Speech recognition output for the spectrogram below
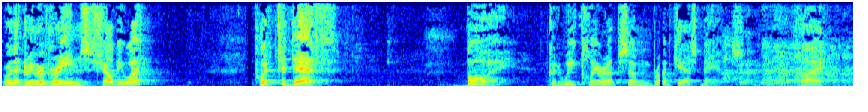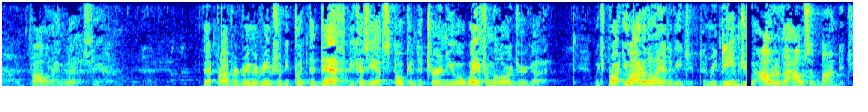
or that dreamer of dreams shall be what? Put to death. Boy, could we clear up some broadcast bans by following this here? That prophet or dreamer of dreams shall be put to death because he hath spoken to turn you away from the Lord your God, which brought you out of the land of Egypt and redeemed you out of the house of bondage,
